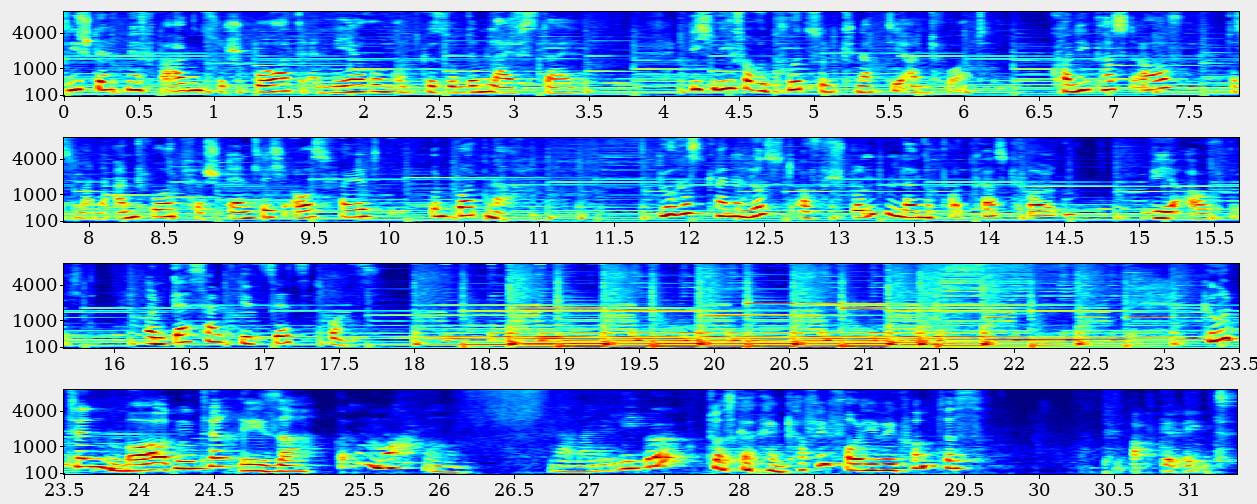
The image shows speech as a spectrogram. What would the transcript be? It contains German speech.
Sie stellt mir Fragen zu Sport, Ernährung und gesundem Lifestyle. Ich liefere kurz und knapp die Antwort. Conny passt auf, dass meine Antwort verständlich ausfällt und bohrt nach. Du hast keine Lust auf stundenlange Podcast-Folgen? Wir auch nicht. Und deshalb gibt's jetzt uns. Guten Morgen, Theresa. Guten Morgen. Na, meine Liebe, Du hast gar keinen Kaffee vor dir. Wie kommt das? Abgelenkt.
